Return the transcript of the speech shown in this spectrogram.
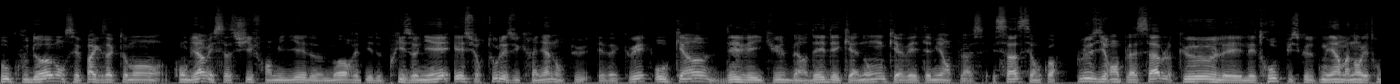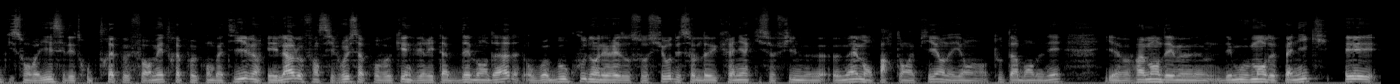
beaucoup d'hommes, on ne sait pas exactement combien, mais ça se chiffre en milliers de morts et de prisonniers. Et surtout, les Ukrainiens n'ont pu évacuer aucun des véhicules blindés, des canons qui avaient été mis en place. Et ça, c'est encore plus irremplaçable que les, les, troupes, puisque de toute manière, maintenant, les troupes qui sont envoyées, c'est des troupes très peu formées, très peu combatives. Et là, l'offensive russe a provoqué une véritable débandade. On voit beaucoup dans les réseaux sociaux des soldats ukrainiens qui se filment eux-mêmes en partant à pied, en ayant tout abandonné. Il y a vraiment des mouvements de panique et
